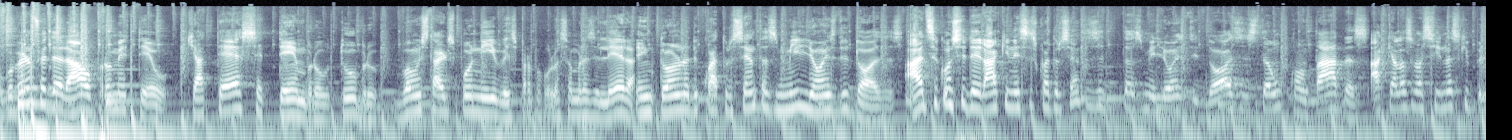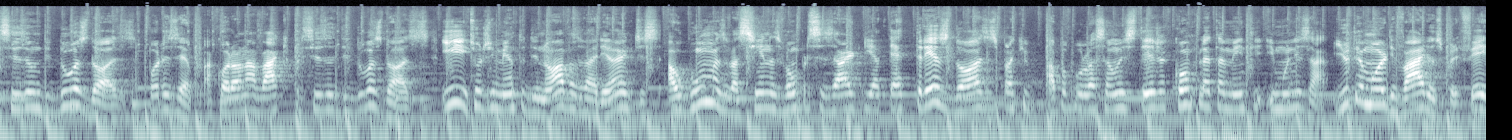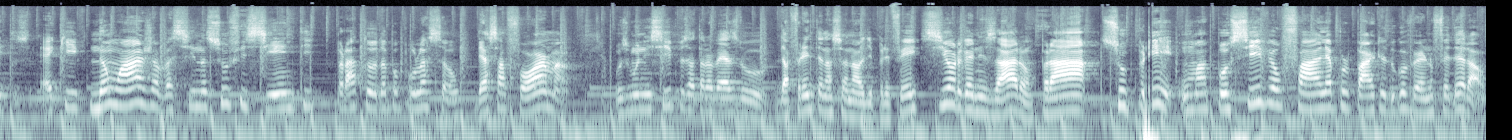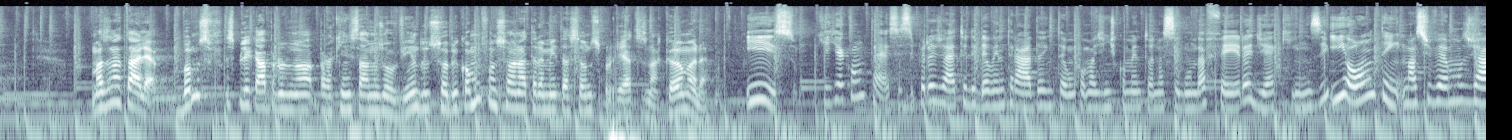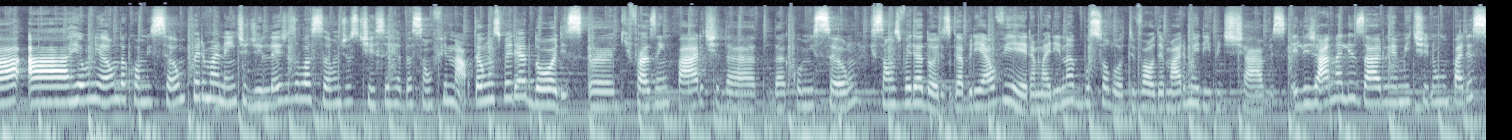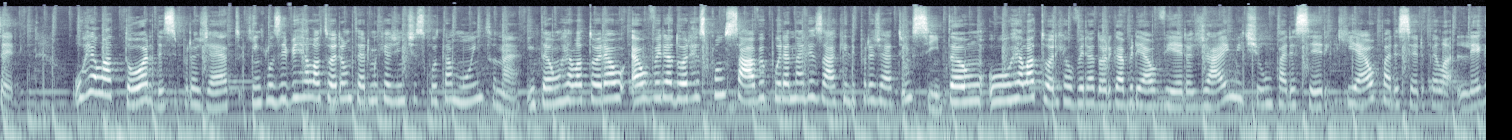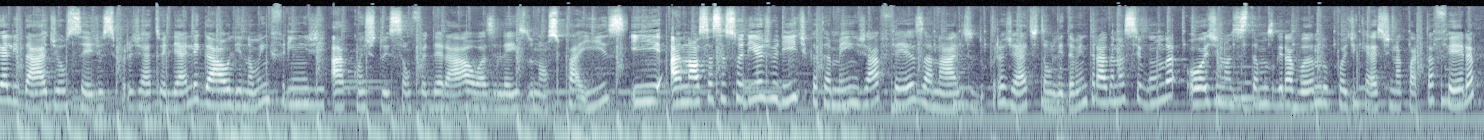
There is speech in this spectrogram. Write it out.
O governo federal prometeu que até setembro, outubro, vão estar disponíveis para a população brasileira em torno de 400 milhões de doses. Há de se considerar que nesses 400 milhões de doses estão contadas aquelas vacinas que precisam de duas doses. Por exemplo, a Coronavac precisa de duas doses. E surgimento de novas variantes, algumas vacinas vão precisar de até três doses para que a população esteja completamente imunizada. E o temor de vários prefeitos é que não haja vacina suficiente para toda a população. Dessa forma, os municípios, através do, da Frente Nacional de Prefeitos, se organizaram para suprir uma possível falha por parte do governo federal. Mas, Natália, vamos explicar para quem está nos ouvindo sobre como funciona a tramitação dos projetos na Câmara? Isso. O que, que acontece? Esse projeto ele deu entrada, então, como a gente comentou, na segunda-feira, dia 15. E ontem nós tivemos já a reunião da Comissão Permanente de Legislação, Justiça e Redação Final. Então, os vereadores uh, que fazem parte da, da comissão, que são os vereadores Gabriel Vieira, Marina Bussolotto e Valdemar Meribe de Chaves, eles já analisaram e emitiram um parecer. O relator desse projeto, que inclusive relator é um termo que a gente escuta muito, né? Então, o relator é o, é o vereador responsável por analisar aquele projeto em si. Então, o relator, que é o vereador Gabriel Vieira, já emitiu um parecer que é o parecer pela legalidade, ou seja, esse projeto ele é legal, ele não infringe a Constituição Federal, as leis do nosso país. E a nossa assessoria jurídica também já fez a análise do projeto, então ele deu entrada na segunda. Hoje nós estamos gravando o podcast na quarta-feira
